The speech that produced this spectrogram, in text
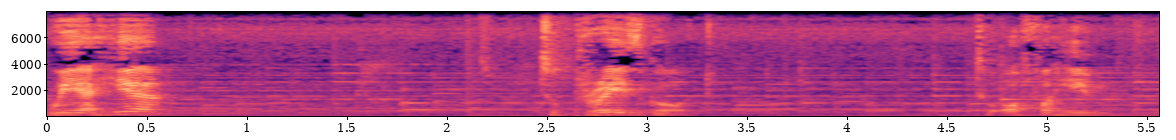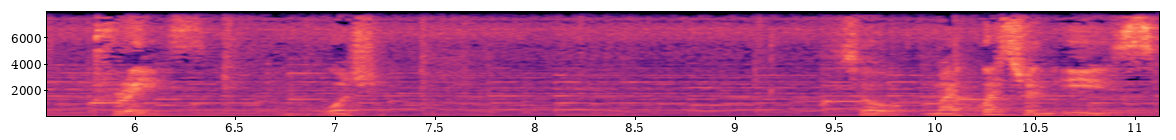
We are here to praise God, to offer Him praise and worship. So, my question is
